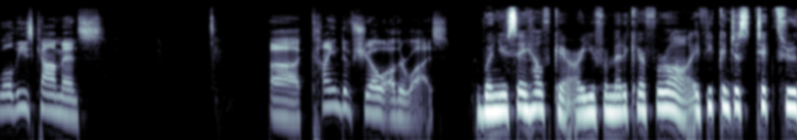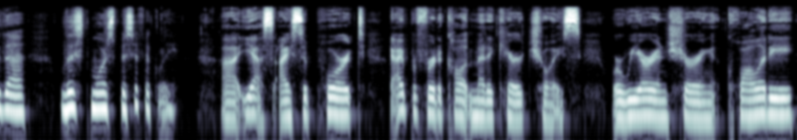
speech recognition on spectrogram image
Well, these comments uh, kind of show otherwise. When you say healthcare, are you for Medicare for all? If you can just tick through the list more specifically. Uh, yes, I support, I prefer to call it Medicare choice, where we are ensuring quality,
